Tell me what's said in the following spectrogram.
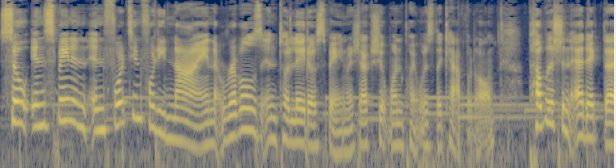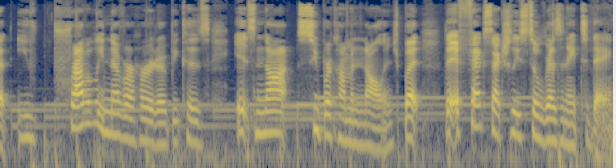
So in Spain in, in 1449, rebels in Toledo, Spain, which actually at one point was the capital, published an edict that you've probably never heard of because it's not super common knowledge, but the effects actually still resonate today.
